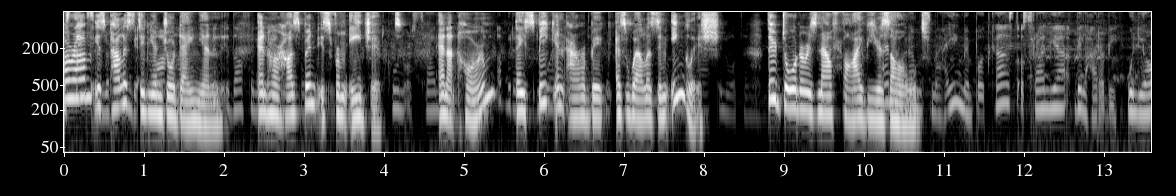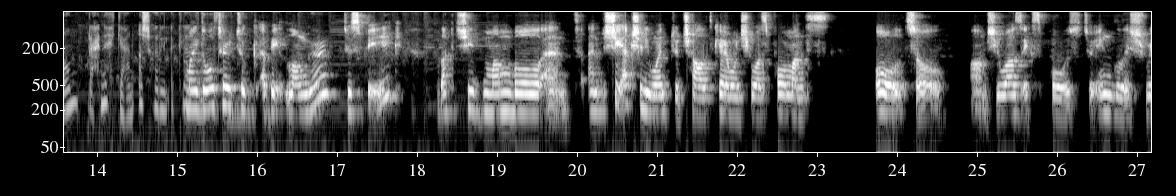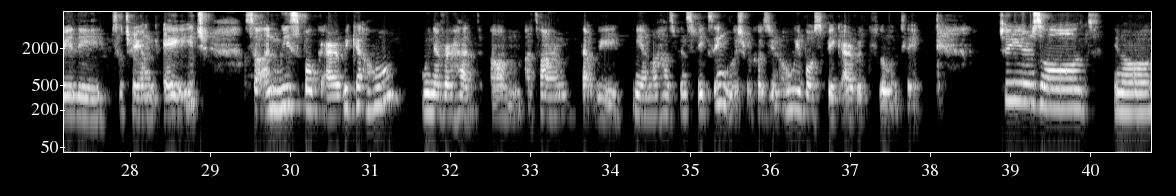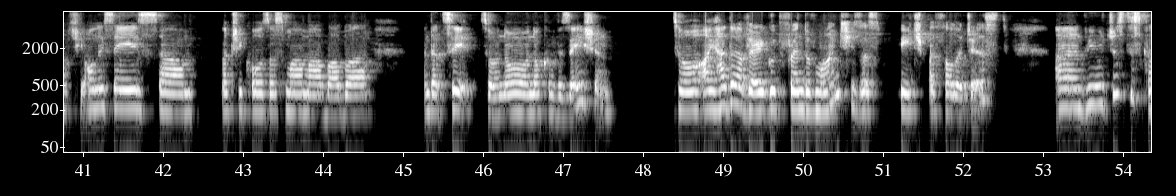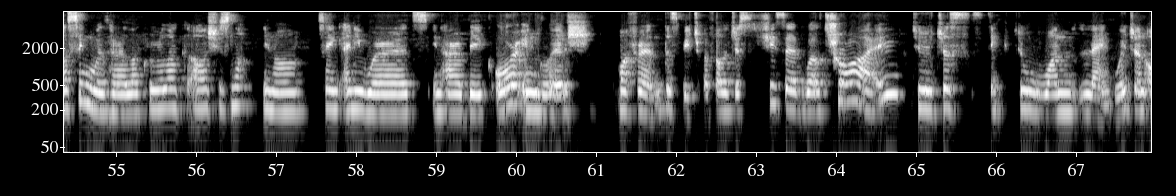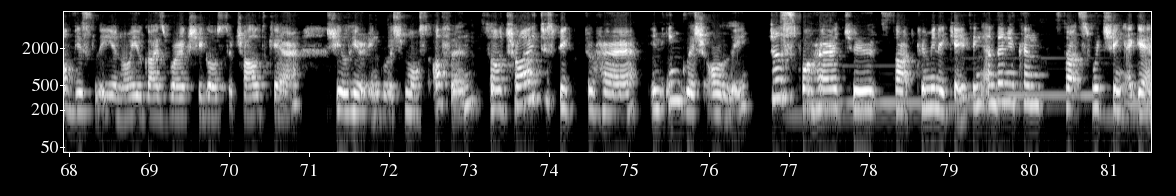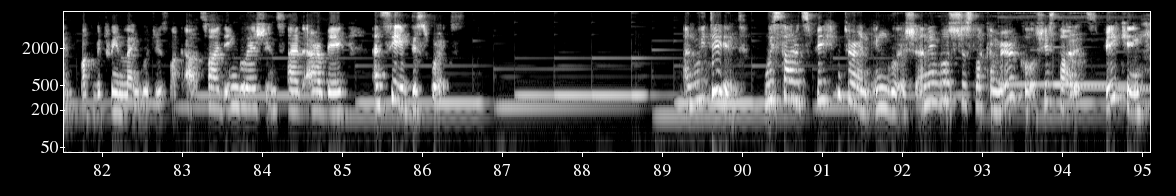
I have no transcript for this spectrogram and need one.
Maram is Palestinian Jordanian, and her husband is from Egypt. And at home, they speak in Arabic as well as in English. English. Their daughter is now five years old. My daughter took a bit longer to speak. but she'd mumble and and she actually went to childcare when she was four months old. So um, she was exposed to English really such a young age. So, and we spoke Arabic at home. We never had um, a time that we, me and my husband, speaks English because you know we both speak Arabic fluently. Two years old, you know, she only says um, like she calls us mama, baba, and that's it. So no, no conversation. So I had a very good friend of mine. She's a speech pathologist, and we were just discussing with her like we were like oh she's not you know saying any words in arabic or english my friend the speech pathologist she said well try to just stick to one language. And obviously you know you guys work she goes to childcare. She'll hear english most often. So try to speak to her in english only just for her to start communicating. And then you can start switching again like between languages like outside english inside arabic and see if this works and we did we started speaking to her in english and it was just like a miracle she started speaking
